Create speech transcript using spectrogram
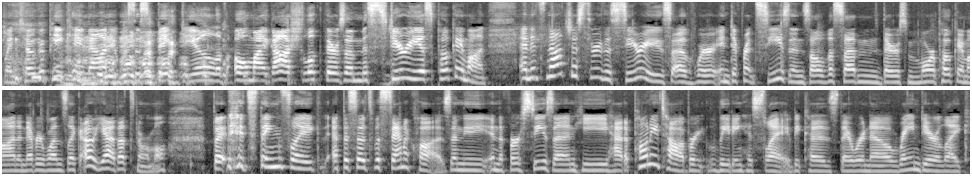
When Togepi came out, it was this big deal of, "Oh my gosh, look, there's a mysterious Pokemon." And it's not just through the series of where in different seasons all of a sudden there's more Pokemon and everyone's like, "Oh yeah, that's normal." But it's things like episodes with Santa Claus in the in the first season, he had a ponytail leading his sleigh because there were no reindeer like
